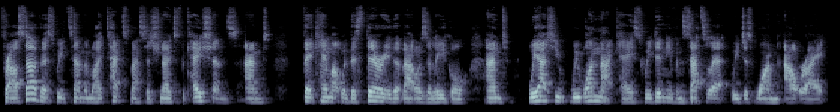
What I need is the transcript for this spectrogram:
for our service, we'd send them like text message notifications. And they came up with this theory that that was illegal. And we actually we won that case. We didn't even settle it. We just won outright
